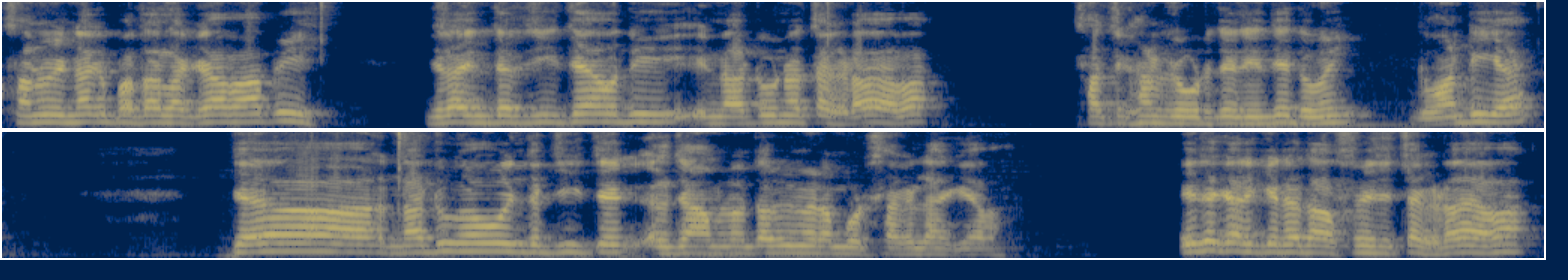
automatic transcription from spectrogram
ਸਾਨੂੰ ਇੰਨਾ ਕੁ ਪਤਾ ਲੱਗਾ ਵਾ ਵੀ ਜਿਹੜਾ ਇੰਦਰਜੀਤ ਹੈ ਉਹਦੀ ਨਾਡੂ ਨਾਲ ਝਗੜਾ ਹੋਇਆ ਵਾ। ਸੱਚਖੰਡ ਰੋਡ ਤੇ ਰਹਿੰਦੇ ਦੋਵੇਂ ਗਵਾਂਢੀ ਆ। ਜਿਹੜਾ ਨਾਡੂ ਆ, ਉਹ ਇੰਦਰਜੀਤ ਤੇ ਇਲਜ਼ਾਮ ਲਾਉਂਦਾ ਵੀ ਮੇਰਾ ਮੋਟਰਸਾਈਕਲ ਲੈ ਗਿਆ ਵਾ। ਇਹਦੇ ਕਰਕੇ ਇਹਨਾਂ ਦਾ ਆਪਸ ਵਿੱਚ ਝਗੜਾ ਹੋਇਆ ਵਾ।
